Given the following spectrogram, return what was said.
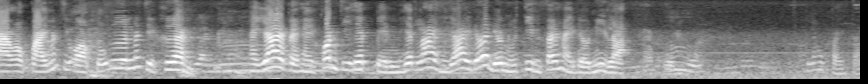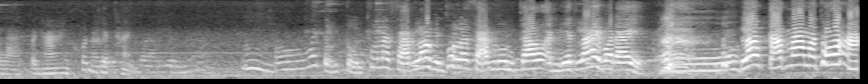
ปากออกไปมันสิออกตัวอื่นมันสิเคลื่อน ให้ย้ายไปให้คนที่เฮ็ดเป็นเฮ็ดไล่ให้ย้ายเด้อเดี๋ยวหนูจิ้มใส่ให้เดี๋ยวนี้ล่ะอืมเล่าไปตลาดไปหาให้คนเฮ็ดให้อืมโอ้ยตุนตุนโทรศัพท์เราเป็นโทรศัพท์รุ่นเก่าอันเฮ็ดไล่บ่ได้เรากลับมามาโทรหา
